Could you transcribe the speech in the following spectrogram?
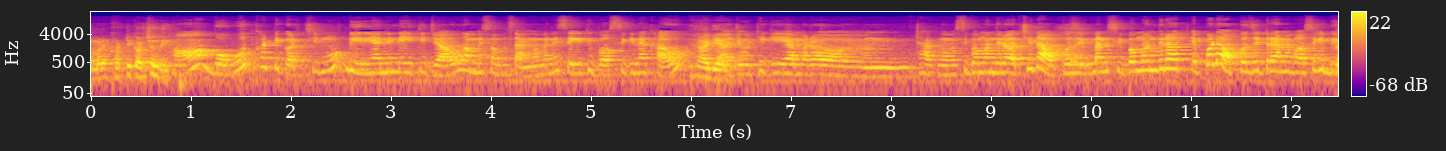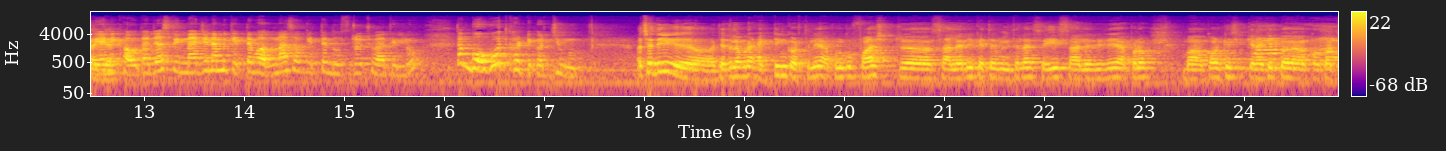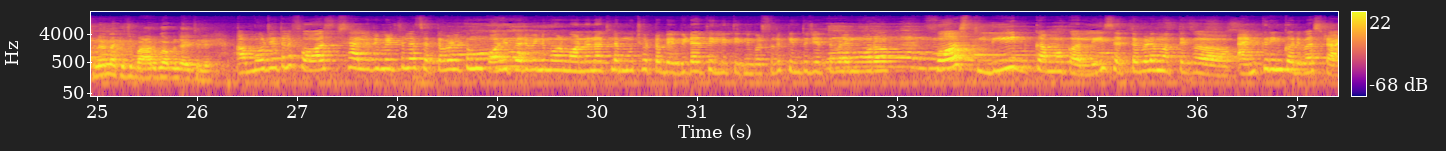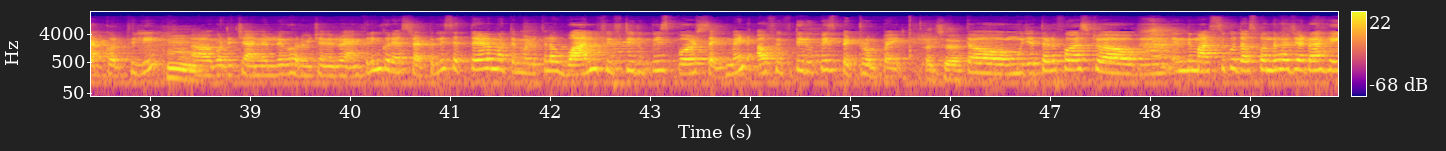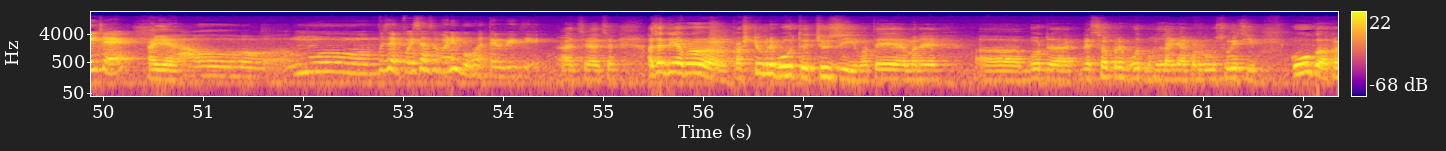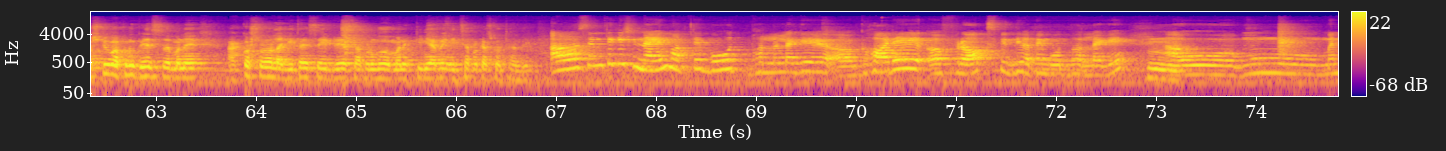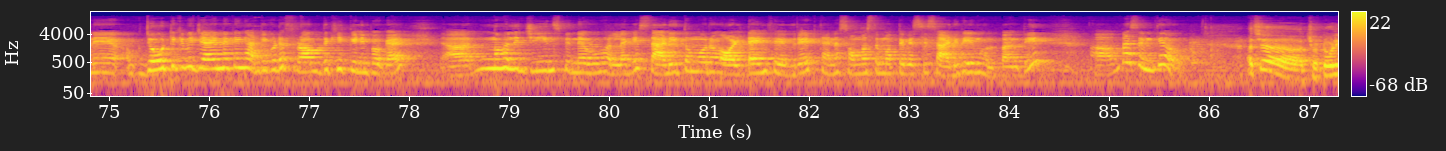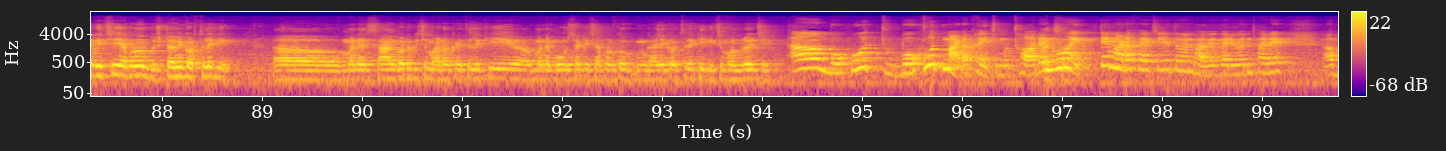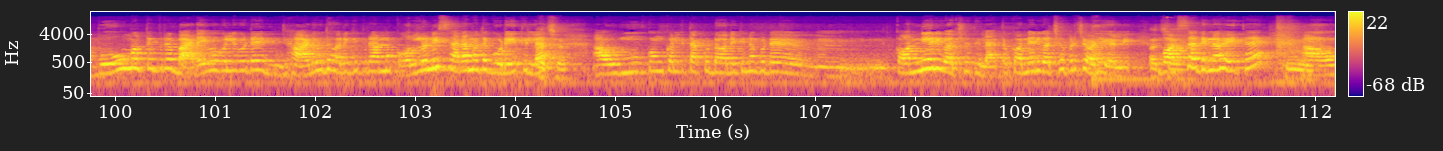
মানে খটি করছেন হ্যাঁ বহুত খটি করছি মু বিরিয়ানি নেইকি যাও আমি সব সাঙ্গ মানে সেইটি বসিকিনা খাও যোউঠি কি আমার শিব মন্দির অছি তা অপোজিট মানে শিব মন্দির এপটে অপোজিটরে আমি বসিকি বিরিয়ানি খাও তা জাস্ট ইমাজিন আমি কেতে বদমাস আর কেতে দুষ্ট ছুয়া থিলু তো বহুত খটি করছি মু अच्छा दी ଯେତେବେଳେ ଆପଣ ଆକ୍ଟିଂ କରିଥିଲେ ଆପଣଙ୍କୁ ଫାର୍ଷ୍ଟ ସାଲାରୀ କେତେ ମିଳିଥିଲା ସେଇ ସାଲାରୀରେ ଆପଣ କ'ଣ କିଛି କିଣାକିଣି କରିଥିଲେ ନା କିଛି ବାହାରକୁ ଆପଣ ଯାଇଥିଲେ ମୋର ଯେତେବେଳେ ଫାର୍ଷ୍ଟ ସାଲାରୀ ମିଳିଥିଲା ସେତେବେଳେ ତ ମୁଁ କହିପାରିବିନି ମୋର ମନେ ନଥିଲା ମୁଁ ଛୋଟ ବେବିଟା ଥିଲି ତିନି ବର୍ଷର କିନ୍ତୁ ଯେତେବେଳେ ମୋର ଫାର୍ଷ୍ଟ ଲିଡ୍ କାମ କଲି ସେତେବେଳେ ମୋତେ ଆଙ୍କରିଂ କରିବା ଷ୍ଟାର୍ଟ କରିଥିଲି ଗୋଟେ ଚ୍ୟାନେଲରେ ଘରୋଇ ଚ୍ୟାନେଲରେ ଆଙ୍କରିଂ କରିବା ଷ୍ଟାର୍ଟ କଲି ସେତେବେଳେ ମୋତେ ମିଳୁଥିଲା one fifty rupees per segment ଆଉ ଫିଫ୍ଟି ରୁପିଜ୍ ପେଟ୍ରୋଲ ପାଇଁ ତ ମୁଁ ଯେତେବେଳେ ଫାର୍ଷ୍ଟ ଏମିତି ମାସକୁ ଦଶ ପନ୍ଦର ହଜାର ଟଙ୍କା ହେଇଯାଏ ଆଉ ମୁଁ ସେ ପଇସା ସବୁ ଆଣି ବୋଉ ହାତରେ ଦେଇଦିଏ ଆଚ୍ଛା ଆଚ୍ଛା ଆଚ୍ଛା ଦିଦି ଆପଣ କଷ୍ଟ୍ୟୁମ୍ରେ ବହୁତ ଚୁଜି ମୋତେ ମାନେ बहुत ड्रेस बहुत भल लगे आपची कौ कस्ट्यूम आप बेस मानते आकर्षण लगी था ड्रेस मैंने किनवाई इच्छा प्रकाश कर घरे फ्रक्स पिंधे बहुत भल लगे आने जो भी जाए ना कहीं आगे गोटे फ्रक देखी कि पकाए ना जीन्स पिंधा भल लगे शाढ़ी तो मोर अल टाइम फेवरेट कहीं समस्ते मत बे शाढ़ी भल पाती बस एमती আচ্ছা ଛୋଟବେଳେ କିଛି ଆପଣ ଦୁଷ୍ଟାମି କରିଥିଲେ କି ମାନେ ସାଙ୍ଗଠୁ କିଛି ମାଡ଼ ଖାଇଥିଲେ କି ମାନେ ମଉସା କିଛି ଆପଣଙ୍କୁ ଗାଳି କରିଥିଲେ କି କିଛି ମନେ ରହିଛି ବହୁତ ବହୁତ ମାଡ଼ ଖାଇଛି ମୁଁ ଥରେ ନୁହଁ ଏତେ ମାଡ଼ ଖାଇଛି ଯେ ତମେ ଭାବି ପାରିବନି ଥରେ ବୋଉ ମତେ ପୁରା ବାଡ଼େଇବ ବୋଲି ଗୋଟେ ଝାଡ଼ୁ ଧରିକି ପୁରା ଆମ କଲୋନି ସାରା ମତେ ଗୋଡ଼େଇଥିଲା ଆଉ ମୁଁ କଣ କଲି ତାକୁ ଡରିକିନା ଗୋଟେ କନିଆରୀ ଗଛ ଥିଲା ତ କନିଆରୀ ଗଛ ଉପରେ ଚଢିଗଲି ବର୍ଷା ଦିନ ହେଇଥାଏ ଆଉ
